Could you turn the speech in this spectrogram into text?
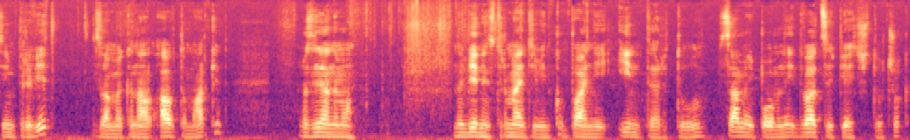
Всім привіт! З вами канал Автомаркет. Розглянемо набір інструментів від компанії Intertool. Самий повний 25 штучок.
